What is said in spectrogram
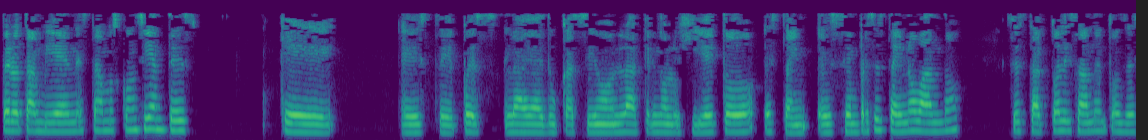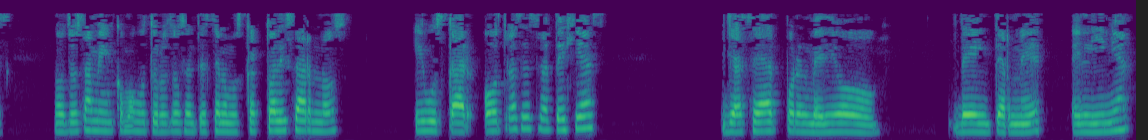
Pero también estamos conscientes que este pues la educación, la tecnología y todo está siempre se está innovando, se está actualizando, entonces nosotros también como futuros docentes tenemos que actualizarnos y buscar otras estrategias ya sea por el medio de internet en línea,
